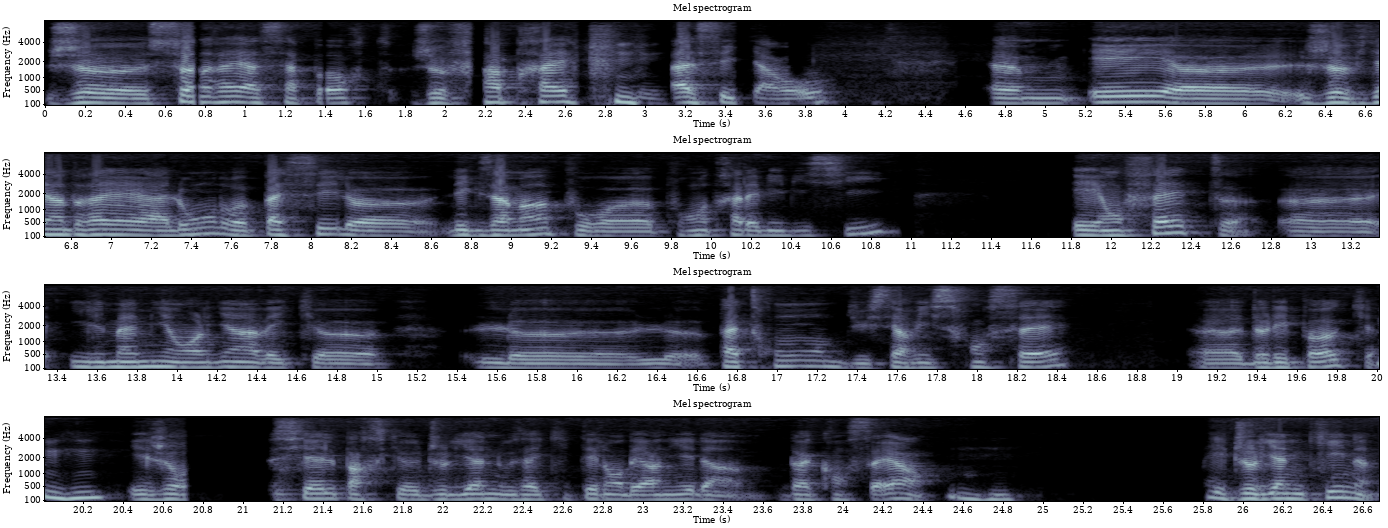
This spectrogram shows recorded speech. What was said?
je sonnerai à sa porte, je frapperai à ses carreaux euh, et euh, je viendrai à Londres passer l'examen le, pour, pour entrer à la BBC. Et en fait, il m'a mis en lien avec le, le, patron du service français de l'époque. Mm -hmm. Et je ciel parce que Julian nous a quittés l'an dernier d'un cancer. Mm -hmm. Et Julian Keane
